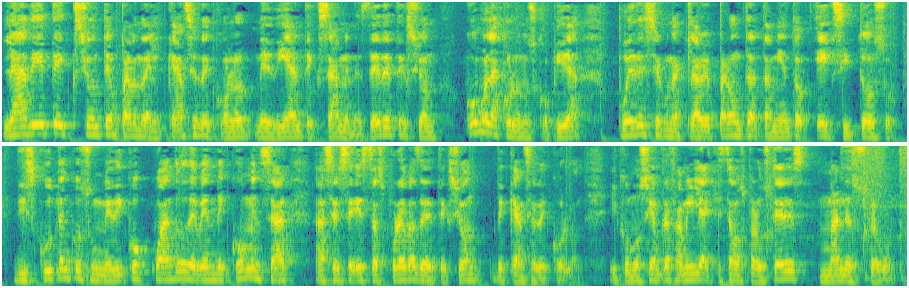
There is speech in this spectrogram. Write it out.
La detección temprana del cáncer de colon mediante exámenes de detección como la colonoscopia puede ser una clave para un tratamiento exitoso. Discutan con su médico cuándo deben de comenzar a hacerse estas pruebas de detección de cáncer de colon. Y como siempre familia, aquí estamos para ustedes, manden sus preguntas.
